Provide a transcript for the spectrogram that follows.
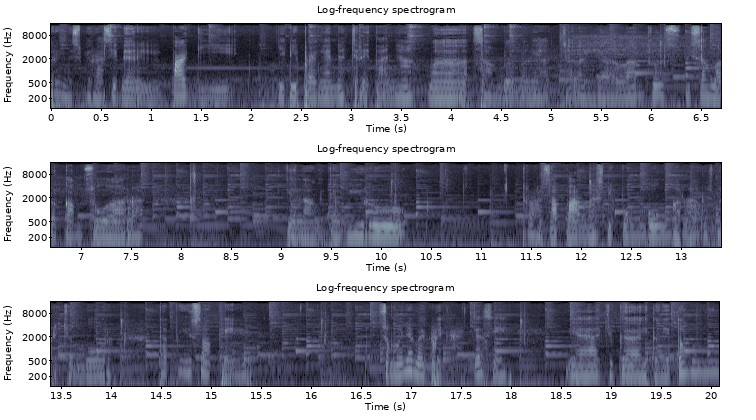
terinspirasi dari pagi. Jadi pengennya ceritanya me sambil melihat jalan-jalan terus bisa merekam suara. Langitnya biru terasa panas di punggung karena harus berjemur. Tapi oke okay. semuanya baik-baik aja sih. Ya juga hitung-hitung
